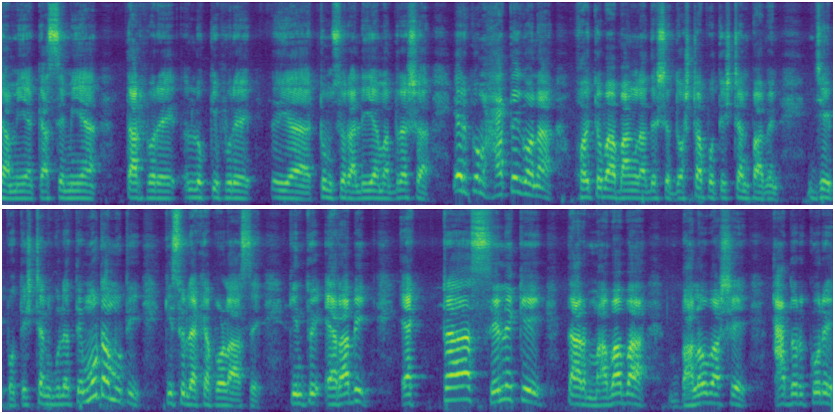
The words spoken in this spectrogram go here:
জামিয়া কাসেমিয়া, তারপরে লক্ষ্মীপুরে ইয়া টুমসুর আলিয়া মাদ্রাসা, এরকম হাতে গোনা হয়তোবা বাংলাদেশে দশটা প্রতিষ্ঠান পাবেন। যে প্রতিষ্ঠানগুলোতে মোটামুটি কিছু লেখাপড়া আছে। কিন্তু অ্যারাবিক একটা ছেলেকে তার মা বাবা ভালোবাসে, আদর করে,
